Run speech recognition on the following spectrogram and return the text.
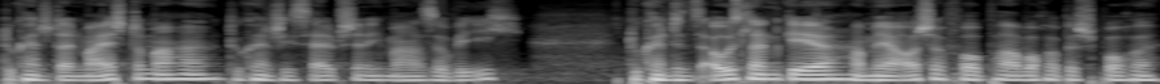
Du kannst deinen Meister machen, du kannst dich selbstständig machen, so wie ich. Du kannst ins Ausland gehen, haben wir ja auch schon vor ein paar Wochen besprochen.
